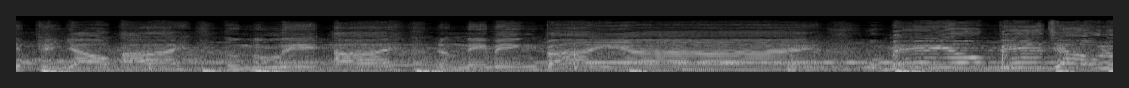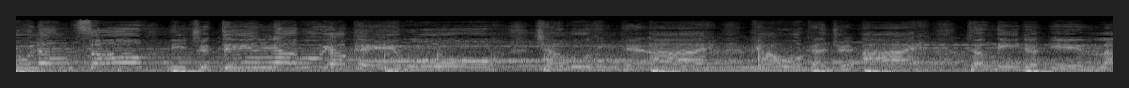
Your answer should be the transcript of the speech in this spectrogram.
也偏要爱，更努力爱，让你明白。我没有别条路能走，你决定要不要陪我？讲不听偏爱，靠我感觉爱。等你的依赖，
